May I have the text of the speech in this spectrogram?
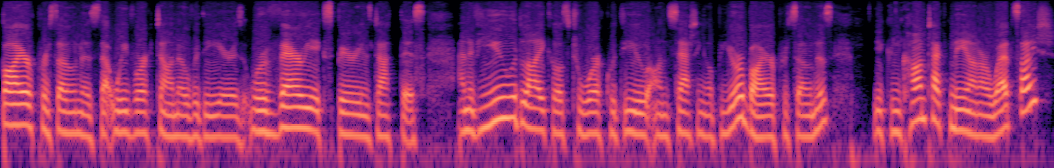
buyer personas that we've worked on over the years. We're very experienced at this. And if you would like us to work with you on setting up your buyer personas, you can contact me on our website,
